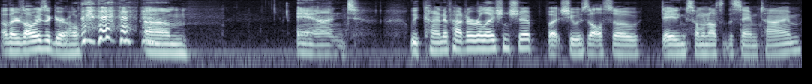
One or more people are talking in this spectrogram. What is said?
oh, there's always a girl. um, and we kind of had a relationship, but she was also dating someone else at the same time.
